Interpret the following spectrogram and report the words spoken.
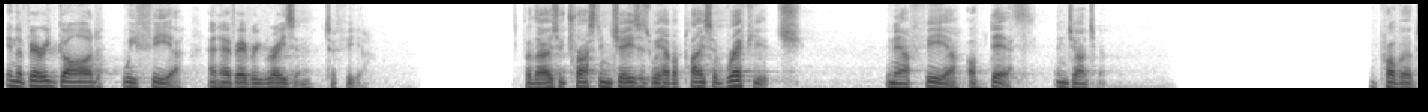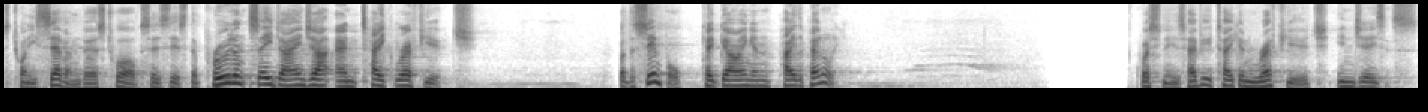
in the very God we fear and have every reason to fear. For those who trust in Jesus, we have a place of refuge in our fear of death and judgment. Proverbs 27, verse 12 says this The prudent see danger and take refuge, but the simple keep going and pay the penalty. Question is Have you taken refuge in Jesus,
